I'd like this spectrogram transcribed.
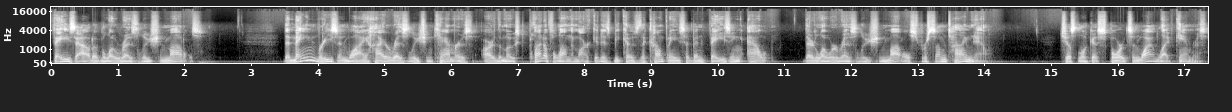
phase out of low resolution models. The main reason why higher resolution cameras are the most plentiful on the market is because the companies have been phasing out their lower resolution models for some time now. Just look at sports and wildlife cameras.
